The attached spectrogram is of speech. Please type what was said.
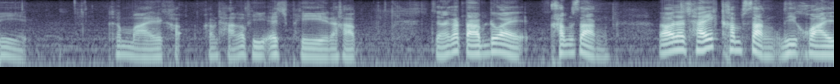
นี่ เครื่องหมายคำถามก็ PHP นะครับ จากนั้นก็ตามด้วยคำสั่ง เราจะใช้คำสั่ง require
